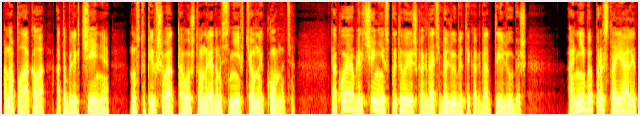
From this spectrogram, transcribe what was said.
Она плакала от облегчения, наступившего от того, что он рядом с ней в темной комнате. Такое облегчение испытываешь, когда тебя любят и когда ты любишь. Они бы простояли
